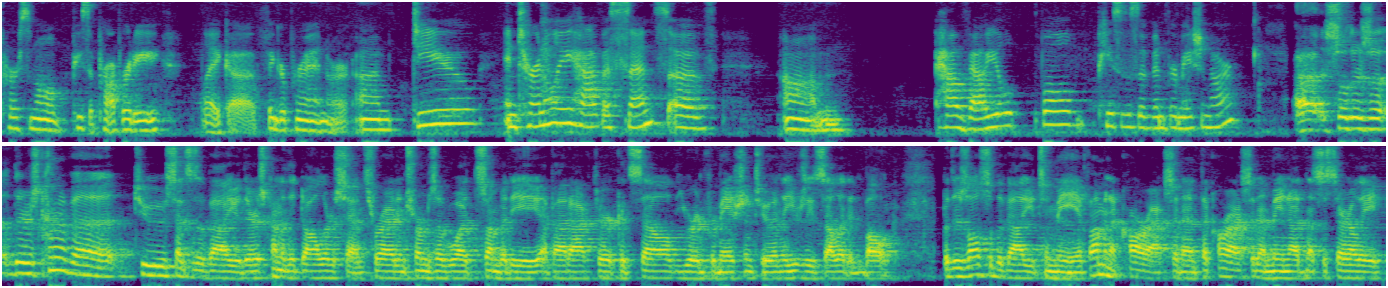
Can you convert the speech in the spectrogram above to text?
personal piece of property like a fingerprint. Or um, do you internally have a sense of um, how valuable pieces of information are? Uh, so there's a there's kind of a two senses of value. There's kind of the dollar sense, right, in terms of what somebody a bad actor could sell your information to, and they usually sell it in bulk. But there's also the value to me. If I'm in a car accident, the car accident may not necessarily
